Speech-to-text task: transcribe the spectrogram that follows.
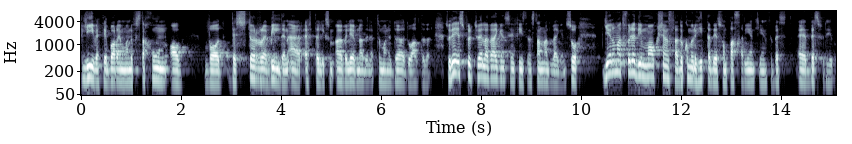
livet är bara en manifestation av vad den större bilden är efter liksom överlevnaden, efter man är död och allt det där. Så det är spirituella vägen, sen finns den standardvägen. Så genom att följa din magkänsla, då kommer du hitta det som passar egentligen för bäst, eh, bäst för dig. Då.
